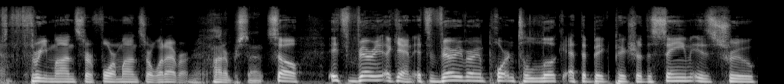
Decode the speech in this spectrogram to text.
three months or four months or whatever Hundred percent. so it's very, again, it's very, very important to look at the big picture. The same is true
